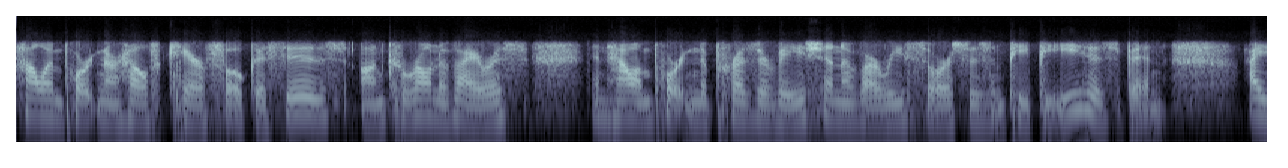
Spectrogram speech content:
how important our health care focus is on coronavirus and how important the preservation of our resources and PPE has been. I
